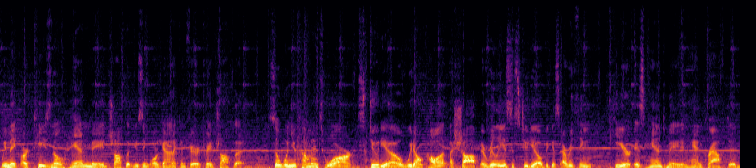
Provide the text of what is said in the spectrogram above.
We make artisanal, handmade chocolate using organic and fair trade chocolate. So when you come into our studio, we don't call it a shop, it really is a studio because everything here is handmade and handcrafted.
